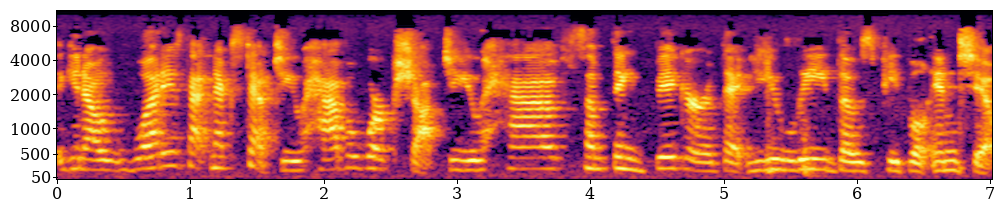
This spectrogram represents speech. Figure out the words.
you know, what is that next step? Do you have a workshop? Do you have something bigger that you lead those people into?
